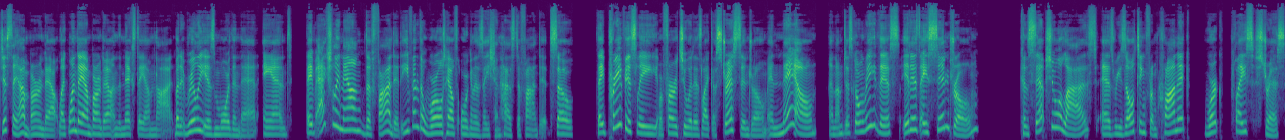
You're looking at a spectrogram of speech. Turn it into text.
Just say I'm burned out. Like one day I'm burned out and the next day I'm not. But it really is more than that. And They've actually now defined it. Even the World Health Organization has defined it. So they previously referred to it as like a stress syndrome. And now, and I'm just going to read this it is a syndrome conceptualized as resulting from chronic workplace stress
